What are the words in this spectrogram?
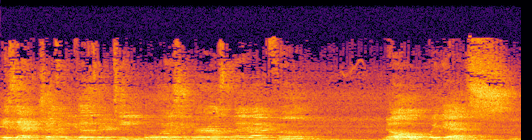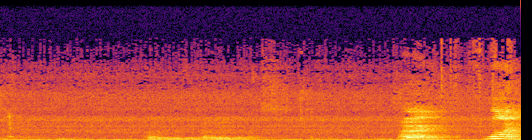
Is that just because they're teen boys and girls and they like food? No, but yes. All right? Why?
